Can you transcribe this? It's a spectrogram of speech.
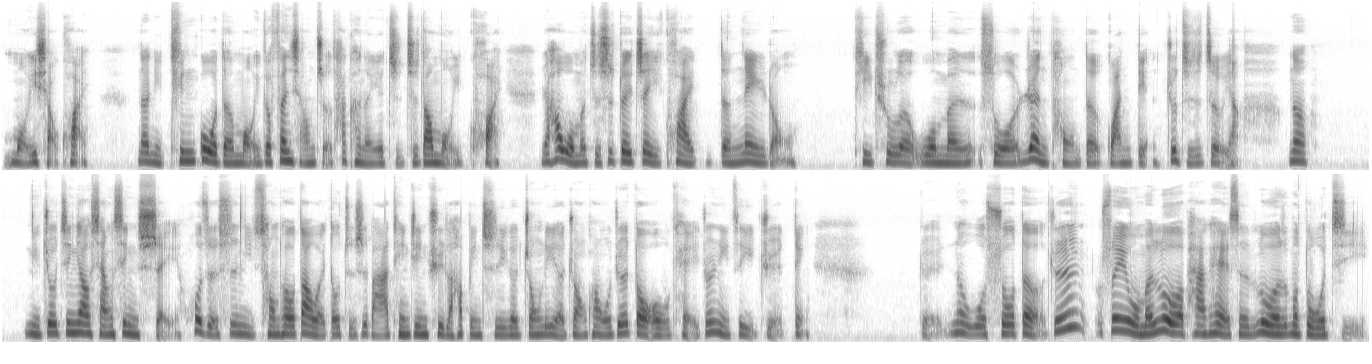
某一小块。那你听过的某一个分享者，他可能也只知道某一块，然后我们只是对这一块的内容。提出了我们所认同的观点，就只是这样。那你究竟要相信谁，或者是你从头到尾都只是把它听进去，然后秉持一个中立的状况，我觉得都 OK，就是你自己决定。对，那我说的就是，所以我们录了 Podcast，录了这么多集，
